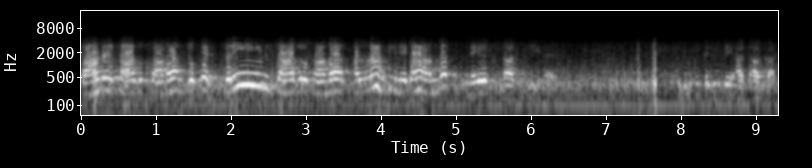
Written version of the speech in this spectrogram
سارے ساز و سامان جو بہترین ساز و سامان اللہ کی نگاہ اندر نیک سازی ہے۔ زندگی عطا کر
